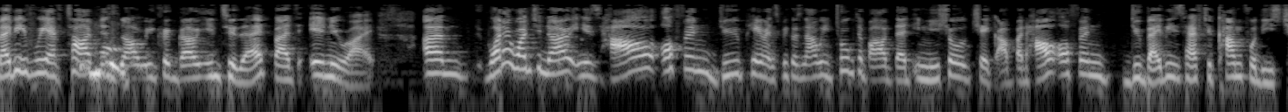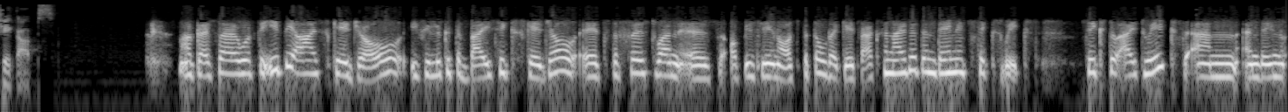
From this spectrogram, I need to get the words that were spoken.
Maybe if we have time just mm-hmm. now, we could go into that. But anyway, um, what I want to know is how often do parents, because now we talked about that initial checkup, but how often do babies have to come for these checkups? Okay, so with the EPI schedule, if you look at the basic schedule, it's the first one is obviously in hospital, they get vaccinated and then it's six weeks, six to eight weeks, um, and then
